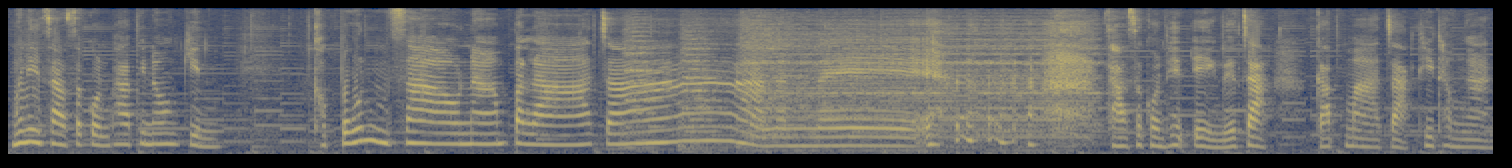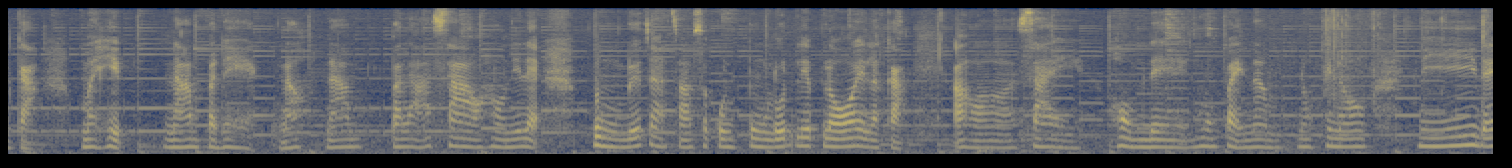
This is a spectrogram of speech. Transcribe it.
เมื่อนี้สาวสกุลพาพี่น้องกิน ข้าวปุ้นซาวน้ำปลาจ้า นั่นแน่สาวสกลเฮ็ดเองเด้อจ้ะกลับมาจากที่ทำงานกะ มาเฮ็ดน้ำปลาแดกเนาะน้ำปลาซาวเฮานี่แหละปรุงเด้อจ้ะสาวสกลปรุงรสเรียบร้อยแล้วกะเอาใส่หอมแดงลงไปนำเนาะพี่น้องนี่ได้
